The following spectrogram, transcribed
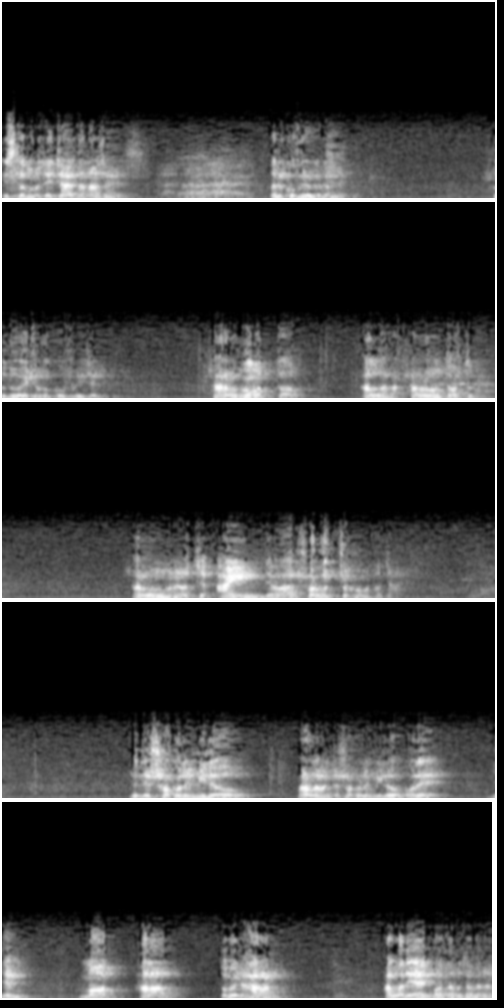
ইসলাম অনুযায়ী জায়দা না যায় তাহলে কুফরি হলো শুধু ওইটুকু কুফরি যে সার্বভৌমত্ব আল্লাহ সার্বভৌমত্ব অর্থ কি? সার্বভৌম মানে হচ্ছে আইন দেওয়ার সর্বোচ্চ ক্ষমতা যায় যদি সকলে মিলেও পার্লামেন্টে সকলে মিলেও বলে যে মদ হালাল, তবে এটা হারাম। আল্লাহ আইন বদলানো যাবে না।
